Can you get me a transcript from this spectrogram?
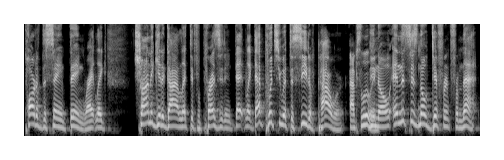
part of the same thing, right? Like trying to get a guy elected for president, that like that puts you at the seat of power. absolutely. You know, and this is no different from that.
